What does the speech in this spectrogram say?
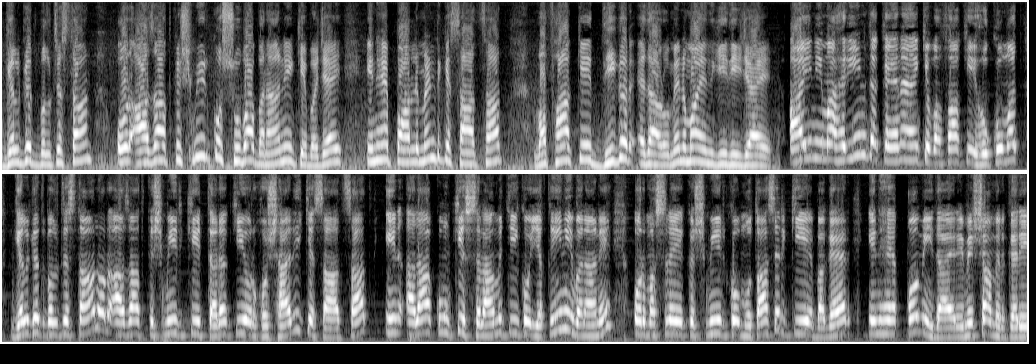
गिलगित बल्चिस्तान और आज़ाद कश्मीर को सूबा बनाने के बजाय इन्हें पार्लियामेंट के साथ साथ वफा के दीगर इदारों में नुमाइंदगी दी जाए। आईनी माहरीन का कहना है की वफा की हुकूमत गिलगित बल्तिस्तान और आज़ाद कश्मीर की तरक्की और खुशहाली के साथ साथ इन इलाकों की सलामती को यकीनी बनाने और मसले कश्मीर को मुतासर किए बगैर इन्हें कौमी दायरे में शामिल करे।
